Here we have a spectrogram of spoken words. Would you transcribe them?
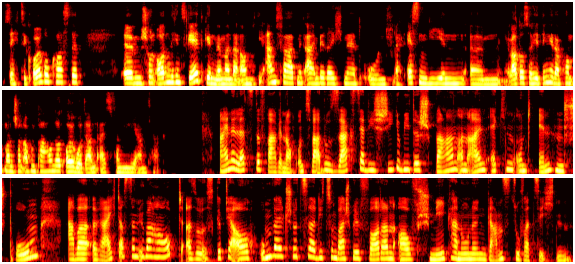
60 Euro kostet, ähm, schon ordentlich ins Geld gehen, wenn man dann auch noch die Anfahrt mit einberechnet und vielleicht essen gehen, ähm, lauter solche Dinge, da kommt man schon auf ein paar hundert Euro dann als Familie am Tag. Eine letzte Frage noch. Und zwar, du sagst ja, die Skigebiete sparen an allen Ecken und Enden Strom. Aber reicht das denn überhaupt? Also es gibt ja auch Umweltschützer, die zum Beispiel fordern, auf Schneekanonen ganz zu verzichten.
